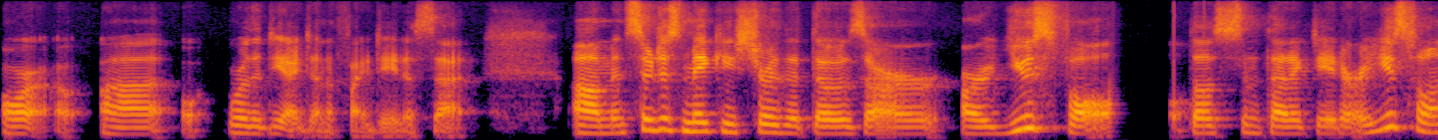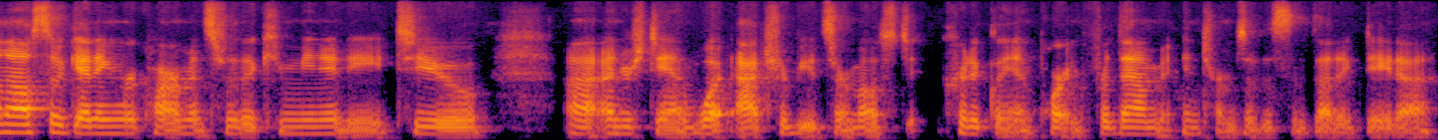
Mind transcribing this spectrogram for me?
or, uh, or the de-identified data set. Um, and so just making sure that those are, are useful, those synthetic data are useful and also getting requirements for the community to uh, understand what attributes are most critically important for them in terms of the synthetic data.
